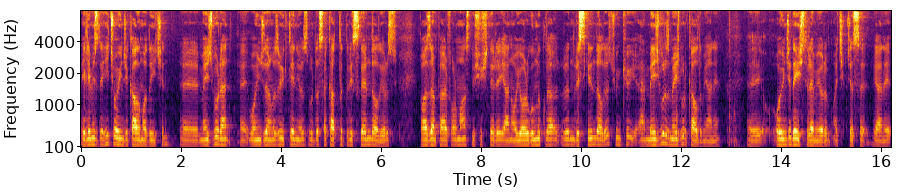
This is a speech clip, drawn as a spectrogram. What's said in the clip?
elimizde hiç oyuncu kalmadığı için e, mecburen e, oyuncularımıza yükleniyoruz. Burada sakatlık risklerini de alıyoruz. Bazen performans düşüşleri yani o yorgunlukların riskini de alıyoruz. Çünkü yani mecburuz, mecbur kaldım yani. E, oyuncu değiştiremiyorum açıkçası. Yani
